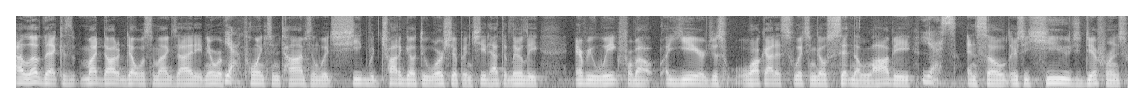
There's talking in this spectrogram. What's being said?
I love that because my daughter dealt with some anxiety, and there were Yeah. points and times in which she would try to go through worship, and she'd have to literally every week for about a year just walk out of switch and go sit in the lobby. Yes. And so there's a huge difference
